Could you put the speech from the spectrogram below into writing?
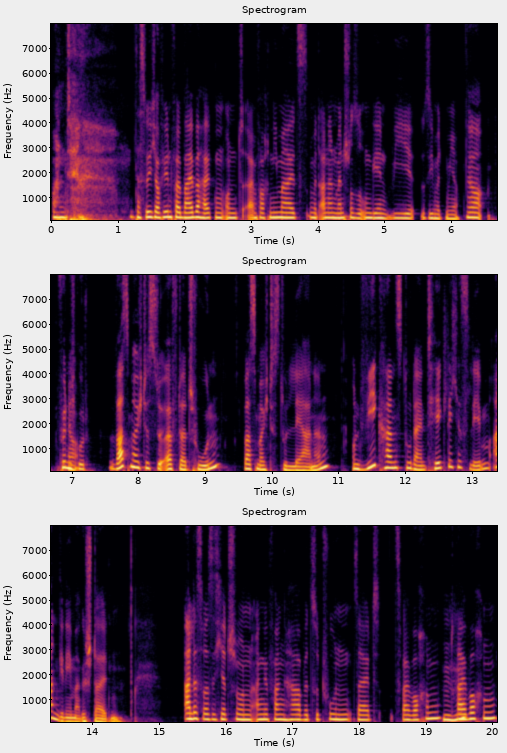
Und das will ich auf jeden Fall beibehalten und einfach niemals mit anderen Menschen so umgehen, wie sie mit mir. Ja, finde ich Ja. gut. Was möchtest du öfter tun? Was möchtest du lernen? Und wie kannst du dein tägliches Leben angenehmer gestalten? Alles, was ich jetzt schon angefangen habe zu tun seit zwei Wochen, Mhm. drei Wochen.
